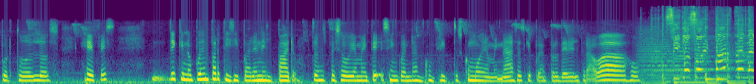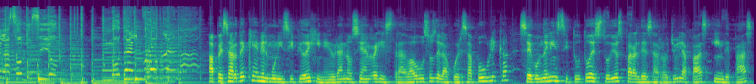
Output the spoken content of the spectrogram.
por todos los jefes de que no pueden participar en el paro. Entonces, pues obviamente se encuentran conflictos como de amenazas que pueden perder el trabajo. Si yo soy parte de a pesar de que en el municipio de Ginebra no se han registrado abusos de la fuerza pública, según el Instituto de Estudios para el Desarrollo y la Paz, INDEPAZ,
